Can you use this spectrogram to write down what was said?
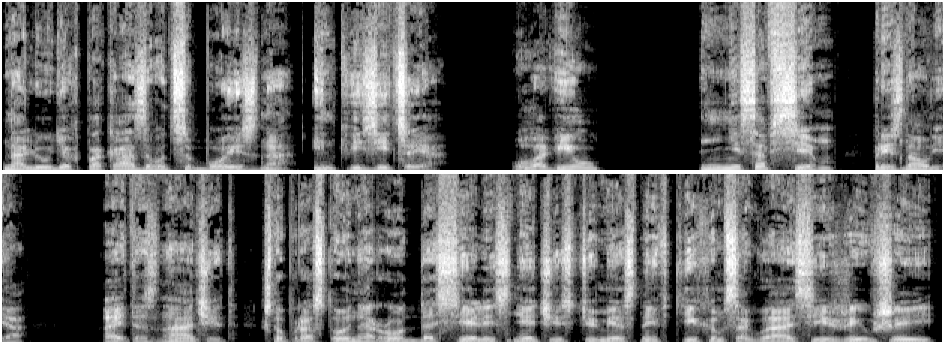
на людях показываться боязно. Инквизиция. Уловил? Не совсем, признал я. А это значит, что простой народ доселе с нечистью местной в тихом согласии живший,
